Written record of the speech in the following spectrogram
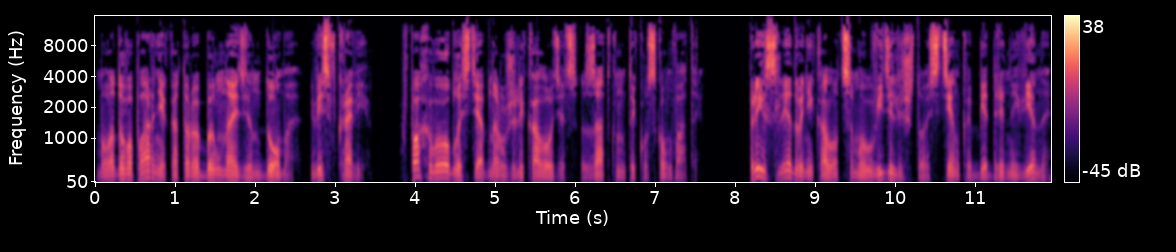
молодого парня, который был найден дома, весь в крови. В паховой области обнаружили колодец, заткнутый куском ваты. При исследовании колодца мы увидели, что стенка бедренной вены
